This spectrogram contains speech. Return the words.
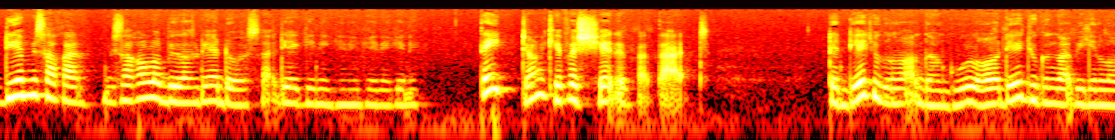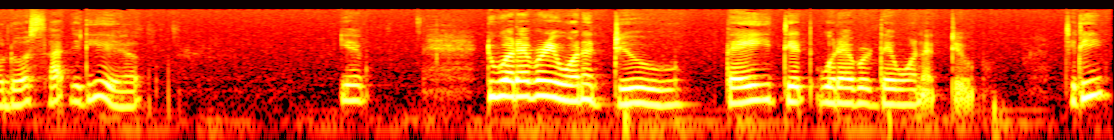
Dia misalkan misalkan lo bilang dia dosa dia gini gini gini gini. They don't give a shit about that. Dan dia juga nggak ganggu lo dia juga nggak bikin lo dosa. Jadi ya ya do whatever you wanna do. They did whatever they wanna do. Jadi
